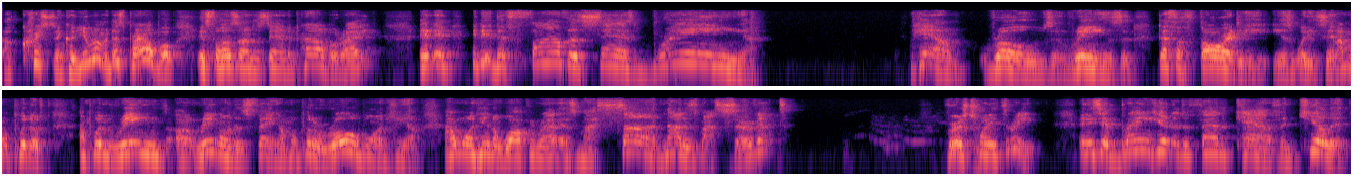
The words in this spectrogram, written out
a Christian, because you remember this parable is for us to understand the parable, right? And, and, and the father says, bring him robes and rings and that's authority is what he's saying. I'm gonna put a i'm putting rings a ring on his finger. I'm gonna put a robe on him. I want him to walk around as my son not as my servant. Verse 23 and he said bring here to the fat calf and kill it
